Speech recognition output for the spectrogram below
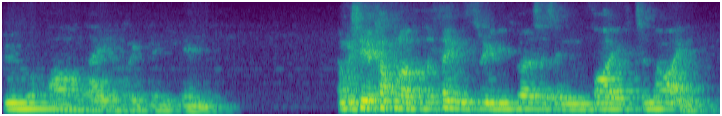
who are they hoping in. And we see a couple of other things through these verses in 5 to 9.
